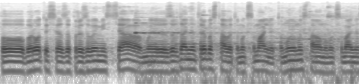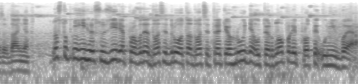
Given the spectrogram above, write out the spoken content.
поборотися за призові місця. Ми завдання треба ставити максимальні, тому і ми ставимо максимальне завдання. Наступні ігри Сузір'я проведе 22 та 23 грудня у Тернополі проти Універа.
